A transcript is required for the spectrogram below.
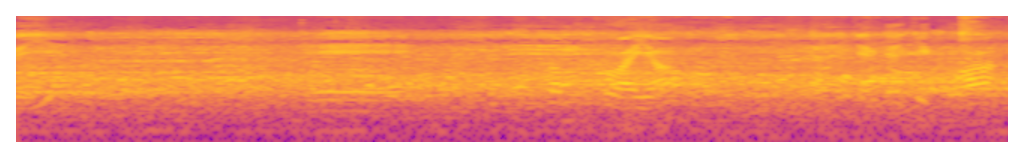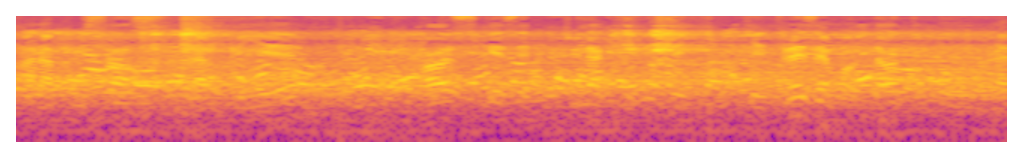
pays. Et comme croyant, quelqu'un qui croit à la puissance de la prière pense que c'est une activité qui est très importante la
